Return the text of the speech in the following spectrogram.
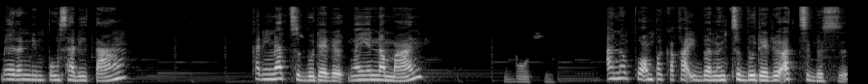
meron din pong salitang, kanina tsubureru. Ngayon naman, Ibuso. ano po ang pagkakaiba ng tsubureru at tsubusu?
